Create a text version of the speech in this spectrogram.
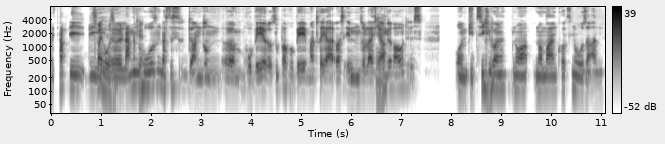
Ich habe die, die äh, langen okay. Hosen, das ist dann so ein ähm, Robé oder Super Robé Material, was innen so leicht ja. angeraut ist. Und die ziehe ich mhm. über eine no normalen kurzen Hose an.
